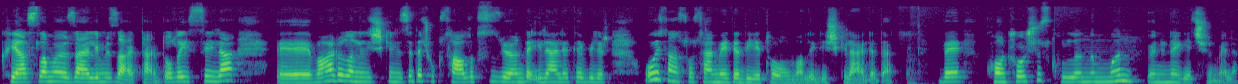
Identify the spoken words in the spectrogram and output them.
kıyaslama özelliğimiz artar. Dolayısıyla e, var olan ilişkinizi de çok sağlıksız yönde ilerletebilir. O yüzden sosyal medya diyeti olmalı ilişkilerde de. Ve kontrolsüz kullanımın önüne geçilmeli.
